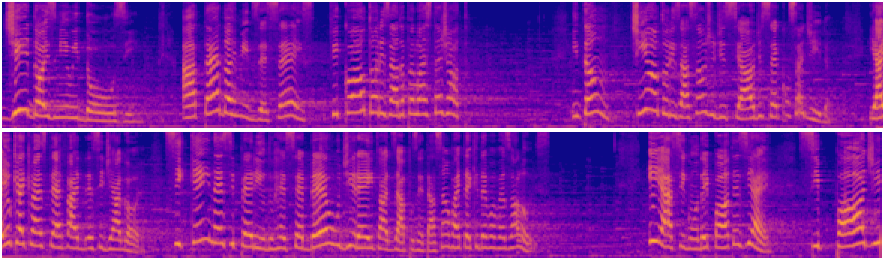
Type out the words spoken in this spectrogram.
de 2012 até 2016 ficou autorizada pelo STJ. Então, tinha autorização judicial de ser concedida. E aí o que é que o STF vai decidir agora? Se quem nesse período recebeu o direito à desaposentação vai ter que devolver os valores. E a segunda hipótese é se pode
